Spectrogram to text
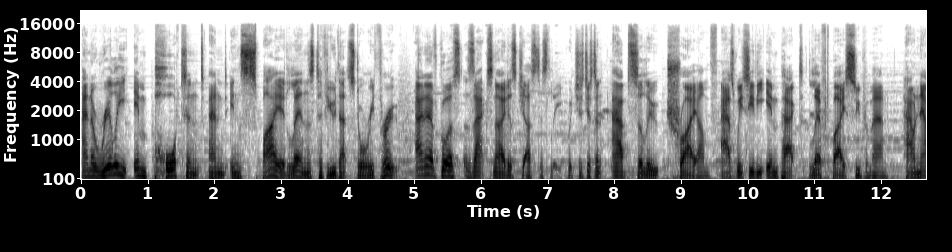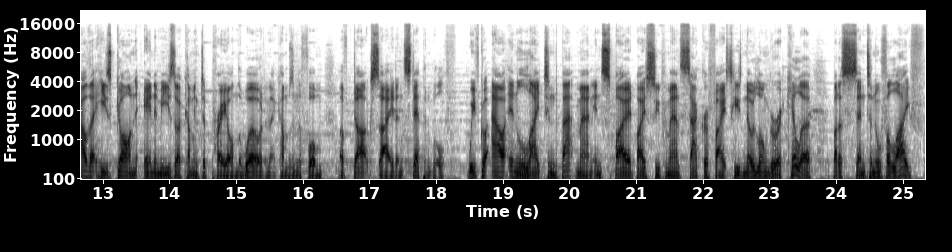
and a really important and inspired lens to view that story through. And of course, Zack Snyder's Justice League, which is just an absolute triumph, as we see the impact left by Superman. How now that he's gone, enemies are coming to prey on the world, and that comes in the form of Darkseid and Steppenwolf. We've got our enlightened Batman, inspired by Superman's sacrifice. He's no longer a killer, but a sentinel for life.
